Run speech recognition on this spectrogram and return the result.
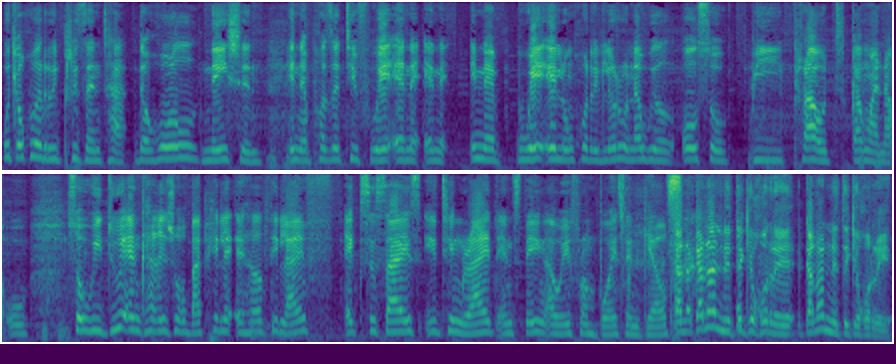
o tlo go representa the whole nation in a positive way and, and in a way e leng gore le rona will also be proud ka ngwana o so we do encourage gore ba phele a healthy life exercise eating right and staying away from boys and girls. Kana kana nnete ke gore kana nnete ke gore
